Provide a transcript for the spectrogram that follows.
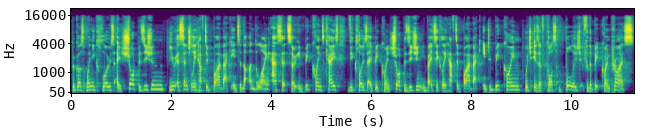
because when you close a short position, you essentially have to buy back into the underlying asset. So in Bitcoin's case, if you close a Bitcoin short position, you basically have to buy back into Bitcoin, which is of course bullish for the Bitcoin price.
